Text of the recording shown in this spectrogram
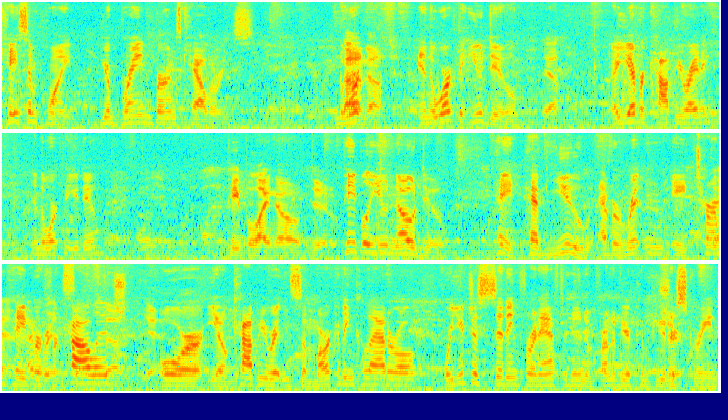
Case in point, your brain burns calories. The Not work, enough. In the work that you do, Yeah. are you ever copywriting in the work that you do? People I know do. people you know do. Hey, have you ever written a term Yeah, paper for college, yeah. or you know, copywritten some marketing collateral, where you're just sitting for an afternoon in front of your computer Sure. screen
